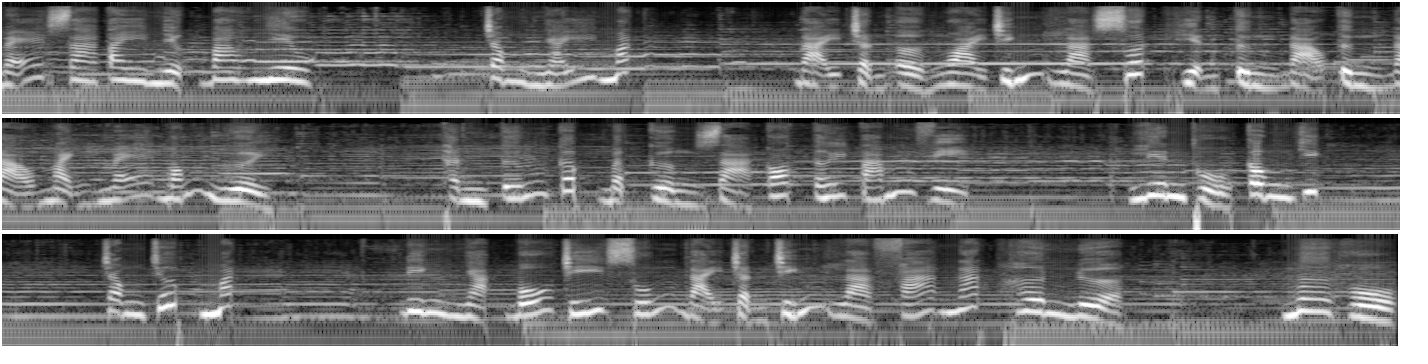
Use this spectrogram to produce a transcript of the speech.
mẽ ra tay nhược bao nhiêu. Trong nháy mắt, Đại trận ở ngoài chính là xuất hiện từng đảo từng đảo mạnh mẽ bóng người. Thần tướng cấp bậc cường giả có tới 8 vị. Liên thủ công kích. Trong trước mắt Đinh nhạc bố trí xuống đại trận chính là phá nát hơn nửa. Mơ hồ,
